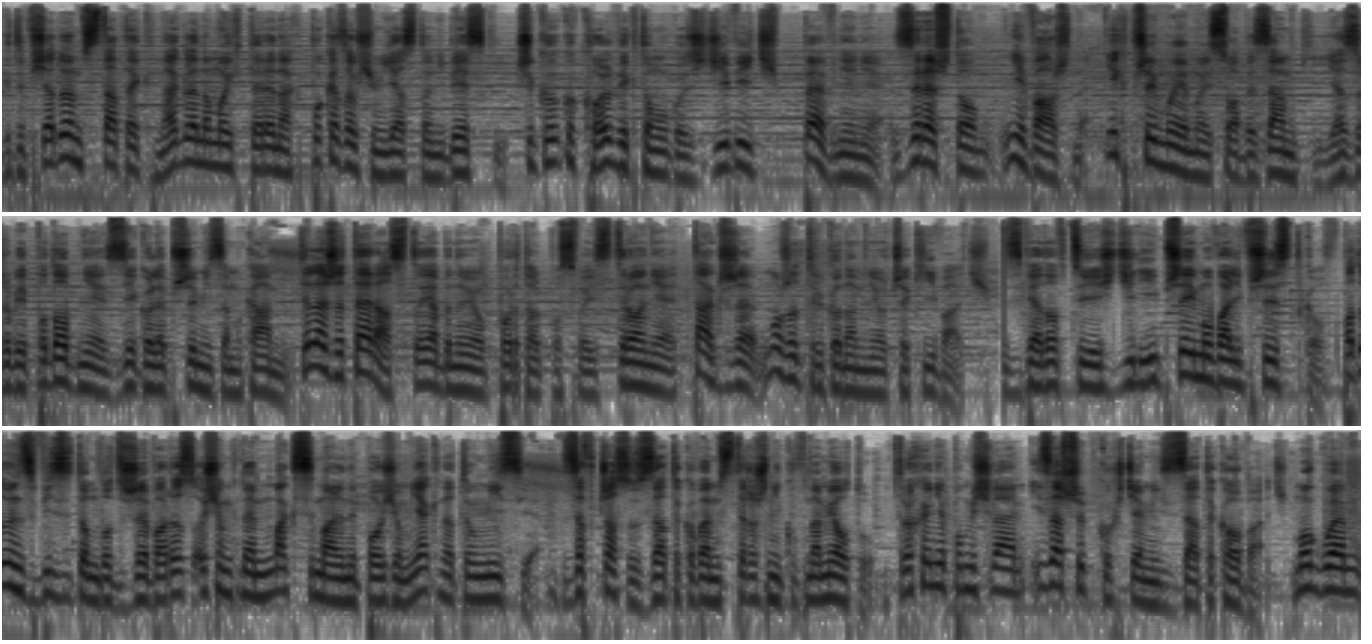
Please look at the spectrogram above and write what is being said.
Gdy wsiadłem w statek, nagle na moich terenach pokazał się jasno niebieski. Czy kogokolwiek kogokolwiek to mogło zdziwić? Pewnie nie. Zresztą, nieważne. Niech przejmuje moje słabe zamki, ja zrobię podobnie z jego lepszymi zamkami. Tyle, że teraz to ja będę miał portal po swojej stronie, także może tylko na mnie oczekiwać. Zwiadowcy jeździli i przejmowali wszystko. Wpadłem z wizytą do drzewa, rozosiągnąłem maksymalny poziom jak na tę misję. Zawczasu zaatakowałem strażników namiotu. Trochę nie pomyślałem i za szybko chciałem ich zaatakować. Mogłem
